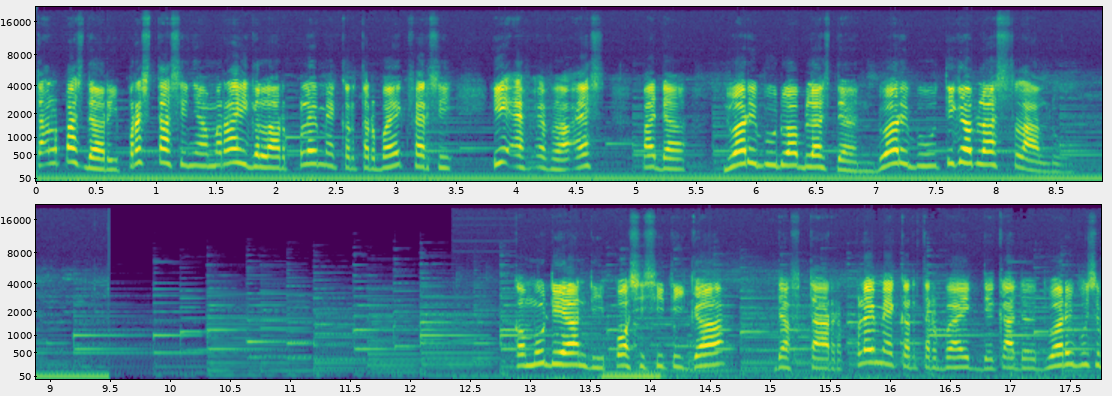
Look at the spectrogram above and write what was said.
tak lepas dari prestasinya meraih gelar playmaker terbaik versi IFFHS pada 2012 dan 2013 lalu. Kemudian di posisi 3, daftar playmaker terbaik dekade 2011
